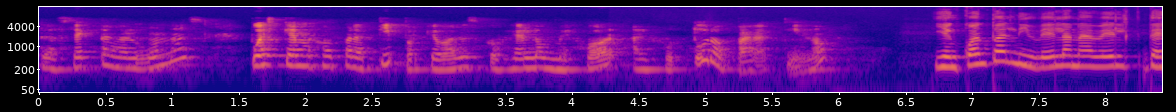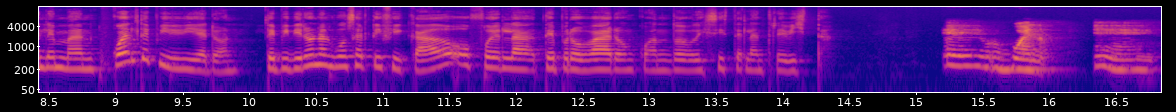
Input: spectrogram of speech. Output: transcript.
te aceptan algunas, pues qué mejor para ti, porque vas a escoger lo mejor al futuro para ti, ¿no? Y en cuanto al nivel, Anabel, de alemán, ¿cuál te pidieron? ¿Te pidieron algún certificado o fue la, te probaron cuando hiciste la entrevista? Eh, bueno, eh,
